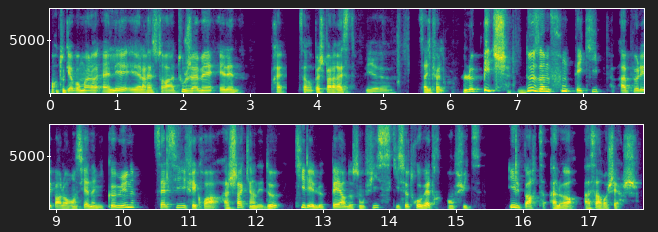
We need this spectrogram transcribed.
En tout cas, pour moi, elle est et elle restera à tout jamais Hélène. Après, ça n'empêche pas le reste. Mais euh, Seinfeld. Le pitch. Deux hommes font équipe, appelés par leur ancienne amie commune. Celle-ci fait croire à chacun des deux qu'il est le père de son fils qui se trouve être en fuite. Ils partent alors à sa recherche.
